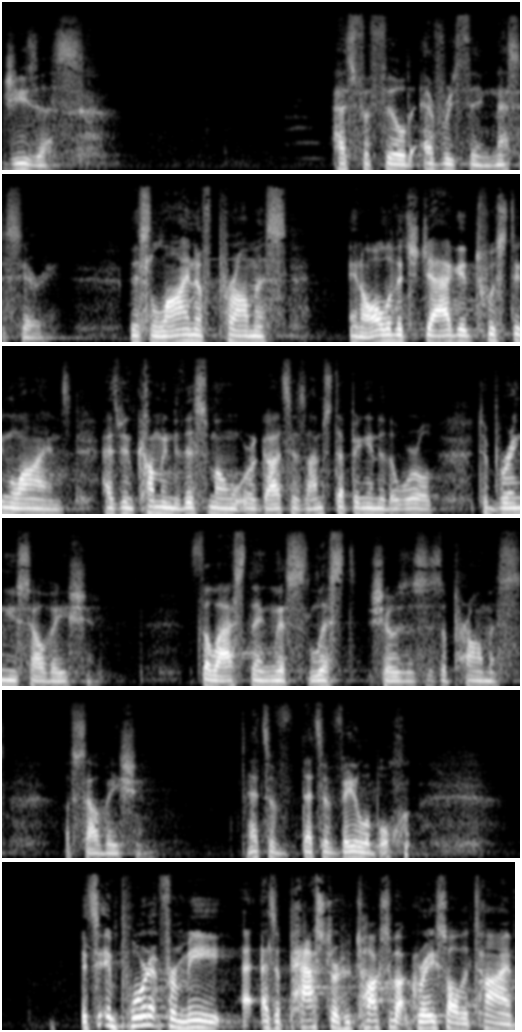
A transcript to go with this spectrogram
Jesus has fulfilled everything necessary. This line of promise and all of its jagged, twisting lines has been coming to this moment where God says, I'm stepping into the world to bring you salvation. It's the last thing this list shows us is a promise of salvation. That's, a, that's available. It's important for me as a pastor who talks about grace all the time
